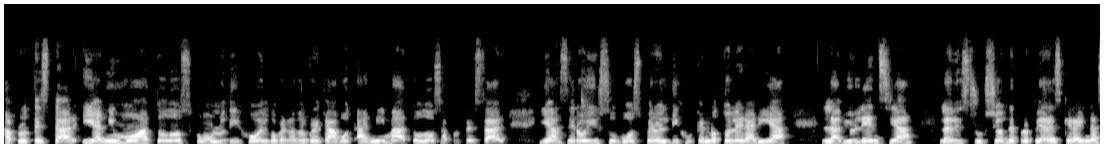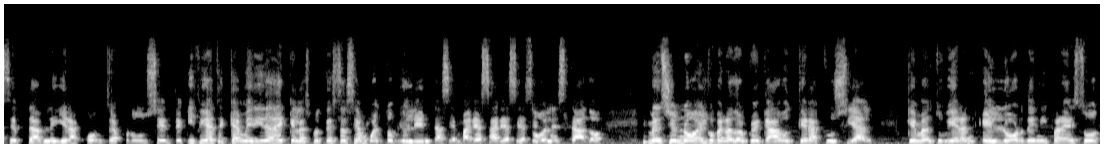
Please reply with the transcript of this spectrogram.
a protestar y animó a todos, como lo dijo el gobernador Greg Abbott, anima a todos a protestar y a hacer oír su voz, pero él dijo que no toleraría la violencia, la destrucción de propiedades que era inaceptable y era contraproducente. Y fíjate que a medida de que las protestas se han vuelto violentas en varias áreas de todo el estado, mencionó el gobernador Greg Abbott que era crucial que mantuvieran el orden y para eso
